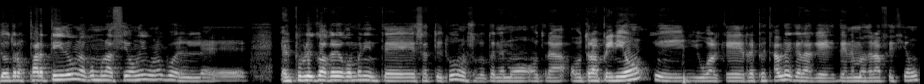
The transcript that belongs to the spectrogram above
de otros partidos, una acumulación y bueno, pues el, público ha creído conveniente esa actitud. Nosotros tenemos otra otra opinión, igual que respetable que la que tenemos de la afición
